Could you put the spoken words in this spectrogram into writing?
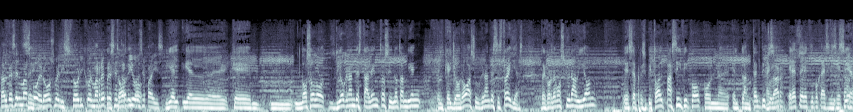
tal vez el más Sí. poderoso, el histórico, el más representativo histórico, de ese país. Y el, y el eh, que mm, no solo dio grandes talentos, sino también el que lloró a sus grandes estrellas. Recordemos que un avión eh, se precipitó al Pacífico con eh, el plantel titular. Era todo el equipo casi, Sí, ¿cierto? era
